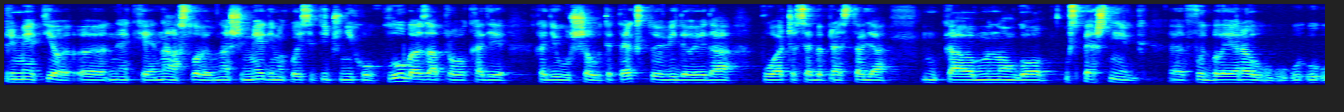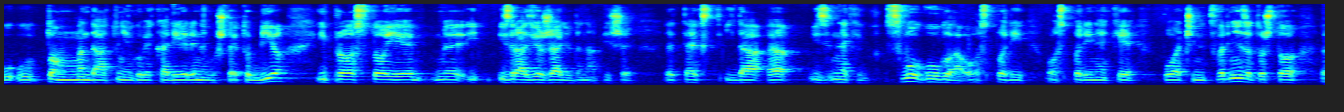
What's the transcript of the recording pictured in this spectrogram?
primetio e, neke naslove u našim medijima koji se tiču njihovog kluba, zapravo kad je kad je ušao u te tekstove, video je da Puača sebe predstavlja kao mnogo uspešnijeg E, futbolera u, u, u, u tom mandatu njegove karijere nego što je to bio i prosto je e, izrazio želju da napiše E, tekst i da e, iz nekog svog ugla ospori, ospori neke pojačine tvrdnje, zato što e,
